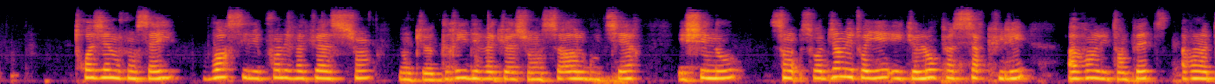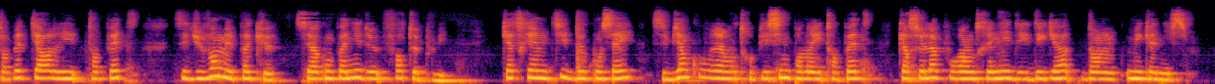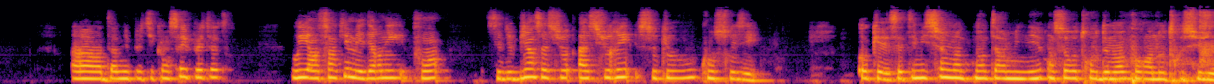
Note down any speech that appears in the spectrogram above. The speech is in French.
Troisième conseil, voir si les points d'évacuation donc euh, grilles d'évacuation au sol, gouttières et chéneaux sont, soient bien nettoyés et que l'eau puisse circuler avant les tempêtes, avant la tempête, car les tempêtes, c'est du vent mais pas que. C'est accompagné de fortes pluies. Quatrième type de conseil, c'est bien couvrir votre piscine pendant les tempêtes, car cela pourrait entraîner des dégâts dans le mécanisme. Un dernier petit conseil peut-être? Oui, un cinquième et dernier point, c'est de bien assurer ce que vous construisez. Ok, cette émission est maintenant terminée. On se retrouve demain pour un autre sujet.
